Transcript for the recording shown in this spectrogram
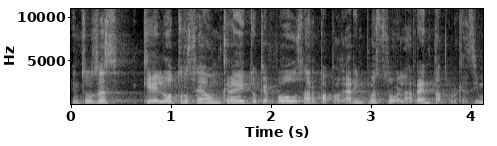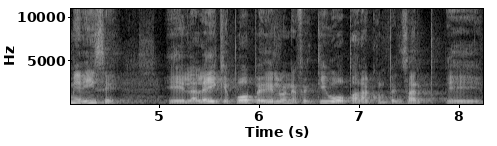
Entonces, que el otro sea un crédito que puedo usar para pagar impuestos sobre la renta, porque así me dice eh, la ley que puedo pedirlo en efectivo para compensar eh,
